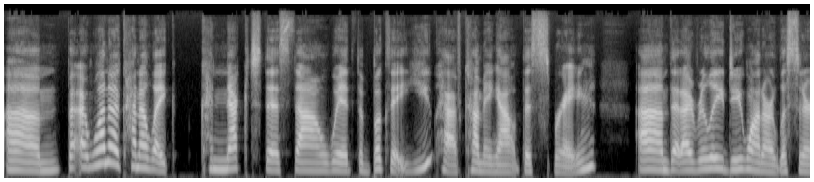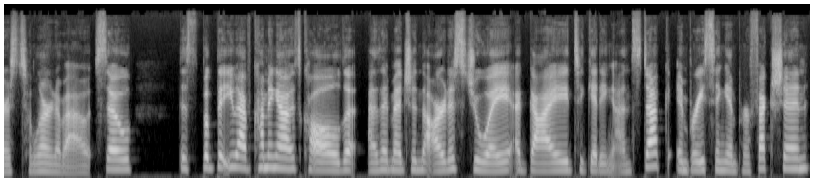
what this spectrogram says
Um, but I want to kind of like connect this now with the book that you have coming out this spring um, that I really do want our listeners to learn about. So, this book that you have coming out is called, as I mentioned, The Artist's Joy A Guide to Getting Unstuck, Embracing Imperfection,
